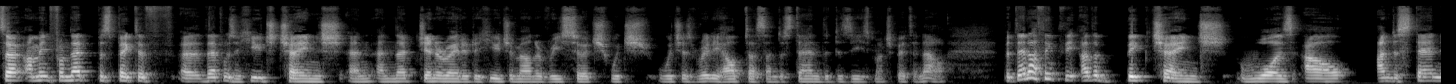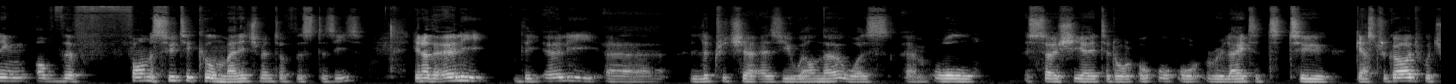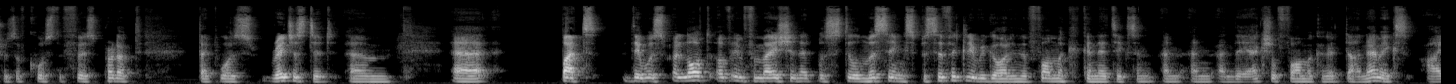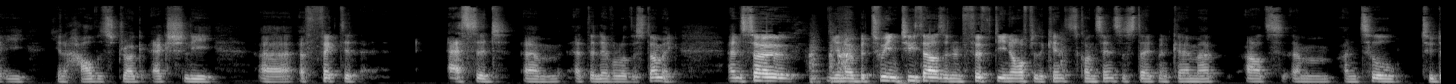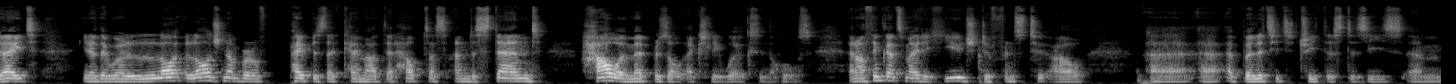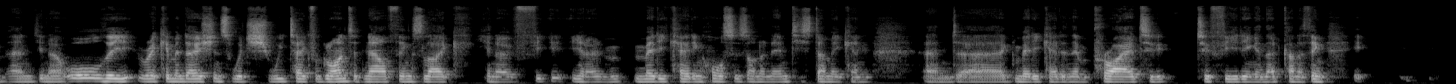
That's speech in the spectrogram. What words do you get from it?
So, I mean, from that perspective, uh, that was a huge change and, and that generated a huge amount of research, which, which has really helped us understand the disease much better now. But then I think the other big change was our understanding of the pharmaceutical management of this disease. You know, the early, the early, uh, literature, as you well know, was, um, all associated or, or, or related to Gastrogard, which was, of course, the first product that was registered. Um, uh, but there was a lot of information that was still missing, specifically regarding the pharmacokinetics and, and, and, and the actual pharmacodynamics, i.e., you know, how this drug actually uh, affected acid um, at the level of the stomach. And so, you know, between 2015, after the consensus statement came out, out um, until to date, you know, there were a, lo- a, large number of papers that came out that helped us understand how omeprazole actually works in the horse. And I think that's made a huge difference to our uh, uh, ability to treat this disease. Um, and, you know, all the recommendations which we take for granted now, things like, you know, f- you know, medicating horses on an empty stomach and, and, uh, medicating them prior to, to feeding and that kind of thing. It,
